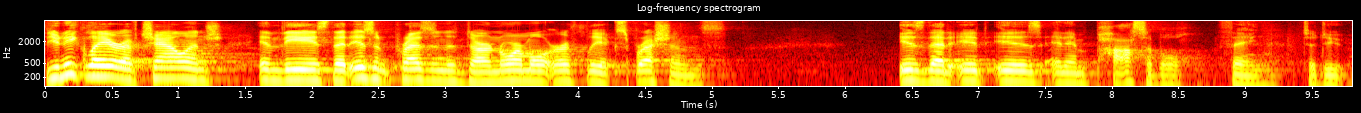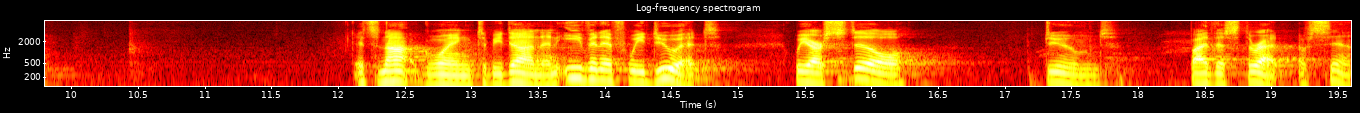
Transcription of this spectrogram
The unique layer of challenge in these that isn't present in our normal earthly expressions is that it is an impossible thing to do. It's not going to be done. And even if we do it, we are still doomed by this threat of sin.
